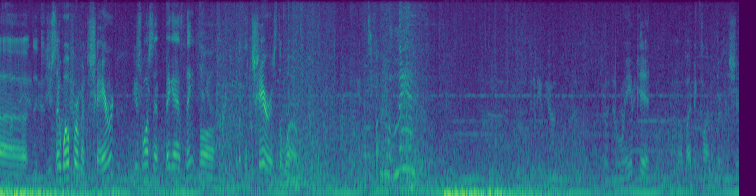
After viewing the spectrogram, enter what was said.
Uh, did you say whoa from a chair? You just watched that big ass thing fall, but the chair is the whoa. That's fine. Oh, man! Kid. I don't know if I'd be climbing through this shit.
